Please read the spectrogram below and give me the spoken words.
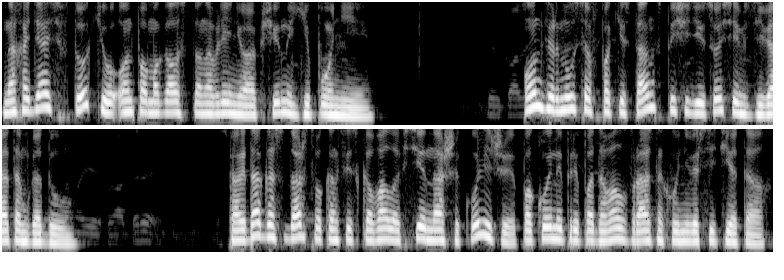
Находясь в Токио, он помогал становлению общины Японии. Он вернулся в Пакистан в 1979 году. Когда государство конфисковало все наши колледжи, покойный преподавал в разных университетах.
